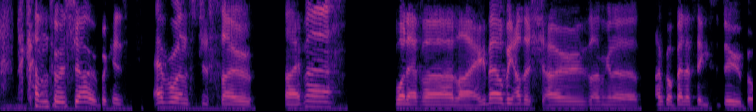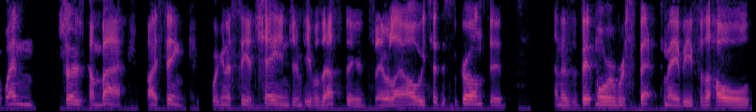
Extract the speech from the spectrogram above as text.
to come to a show because everyone's just so like, eh, whatever. Like there'll be other shows. I'm gonna. I've got better things to do. But when shows come back, I think we're gonna see a change in people's attitudes. They were like, "Oh, we took this for granted," and there's a bit more respect maybe for the whole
